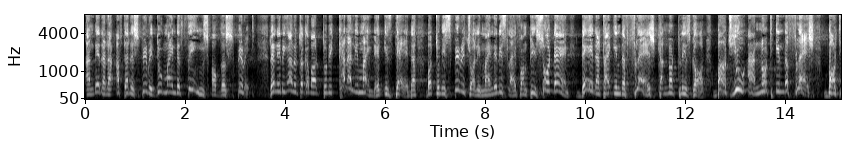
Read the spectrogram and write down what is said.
and they that are after the spirit do mind the things of the spirit. Then he began to talk about to be carnally minded is dead but to be spiritually minded is life and peace. So then they that are in the flesh cannot please God. But you are not in the flesh, but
